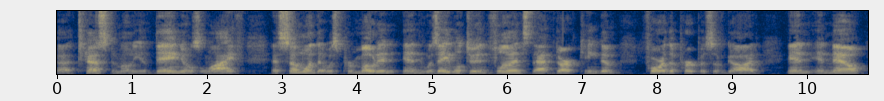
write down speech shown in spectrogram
uh, testimony of Daniel's life as someone that was promoted and was able to influence that dark kingdom for the purpose of God. And, and now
